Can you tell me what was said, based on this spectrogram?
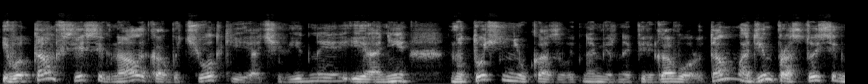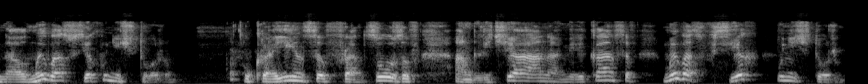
И вот там все сигналы как бы четкие очевидные, и они ну, точно не указывают на мирные переговоры. Там один простой сигнал – мы вас всех уничтожим украинцев, французов, англичан, американцев. Мы вас всех уничтожим.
